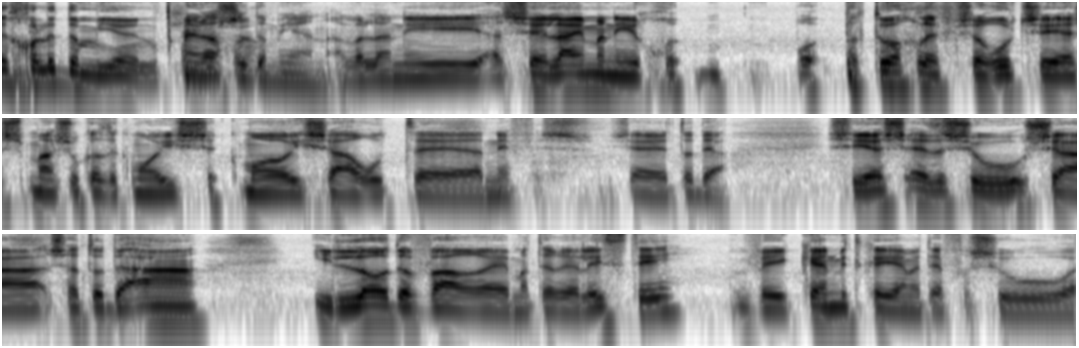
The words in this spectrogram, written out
יכול לדמיין? אני כאילו, לא יכול שם? לדמיין, אבל אני... השאלה אם אני יכול- פתוח לאפשרות שיש משהו כזה כמו, איש, כמו הישארות אה, הנפש. שאתה יודע, שיש איזשהו... שה, שהתודעה היא לא דבר אה, מטריאליסטי, והיא כן מתקיימת איפשהו,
